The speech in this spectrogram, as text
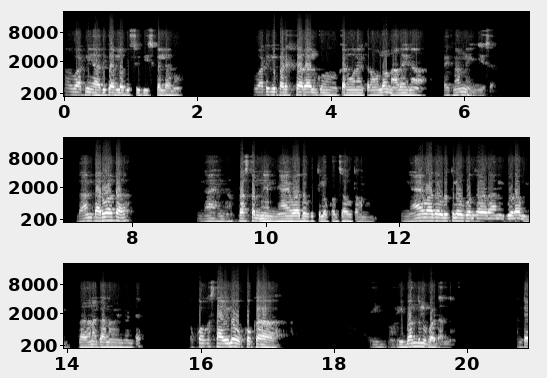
వాటిని అధికారుల దృష్టికి తీసుకెళ్ళాను. వాటికి పరిష్కారాలు కనుగొనే క్రమంలో నాదైన ప్రయత్నం నేను చేశాను. దాని తర్వాత న్యాయ ప్రస్తుతం నేను న్యాయవాద వృత్తిలో కొనసాగుతా ఉన్నాను. న్యాయవాద వృత్తిలో కొనసాగడానికి కూడా ప్రధాన కారణం ఏంటంటే ఒక్కొక్క స్థాయిలో ఒక్కొక్క ఇబ్బందులు పడ్డాను నేను. అంటే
